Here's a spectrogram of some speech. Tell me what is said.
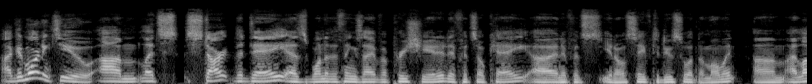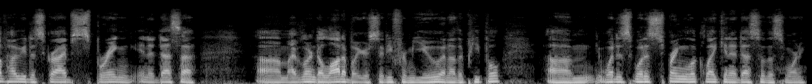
Uh, good morning to you. Um, let's start the day as one of the things I've appreciated, if it's okay, uh, and if it's you know safe to do so at the moment. Um, I love how you describe spring in Odessa. Um, I've learned a lot about your city from you and other people. Um, what is what does spring look like in Odessa this morning?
